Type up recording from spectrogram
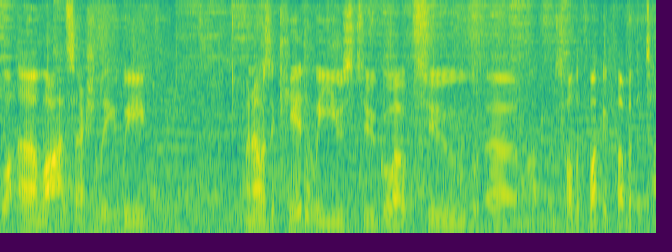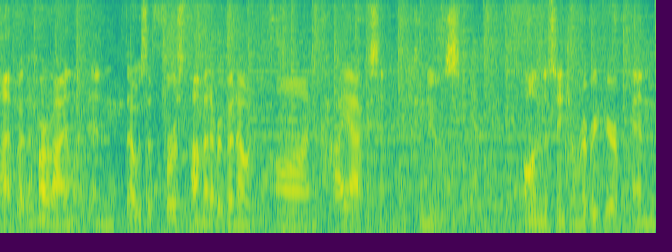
Lo- Uh, lots actually. We, when I was a kid, we used to go out to um, it was called the Bucket Club at the time, by the Hartt Island, and that was the first time I'd ever been out on kayaks and canoes Yeah. on the St. John River here. And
